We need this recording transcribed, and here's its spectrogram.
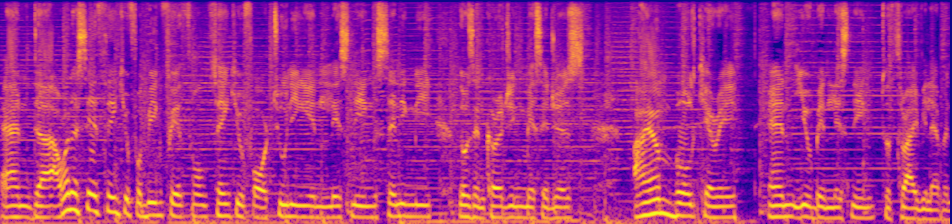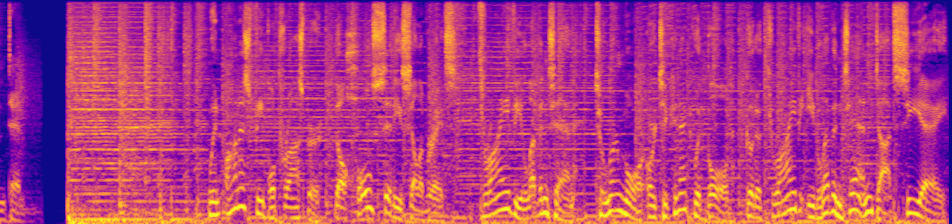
and uh, I want to say thank you for being faithful. Thank you for tuning in, listening, sending me those encouraging messages. I am Bold Kere, and you've been listening to Thrive 1110. When honest people prosper, the whole city celebrates. Thrive 1110. To learn more or to connect with Bold, go to thrive1110.ca.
